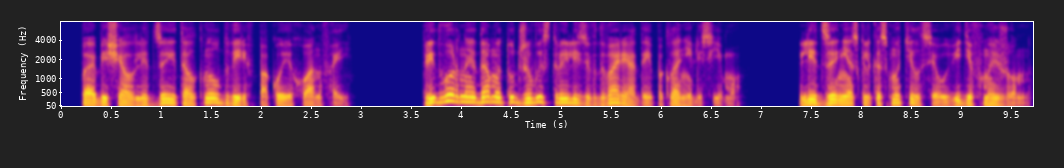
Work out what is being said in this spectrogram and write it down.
— пообещал Лидзе и толкнул дверь в покое Хуанфэй. Придворные дамы тут же выстроились в два ряда и поклонились ему. Лидзе несколько смутился, увидев Мэйжун.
